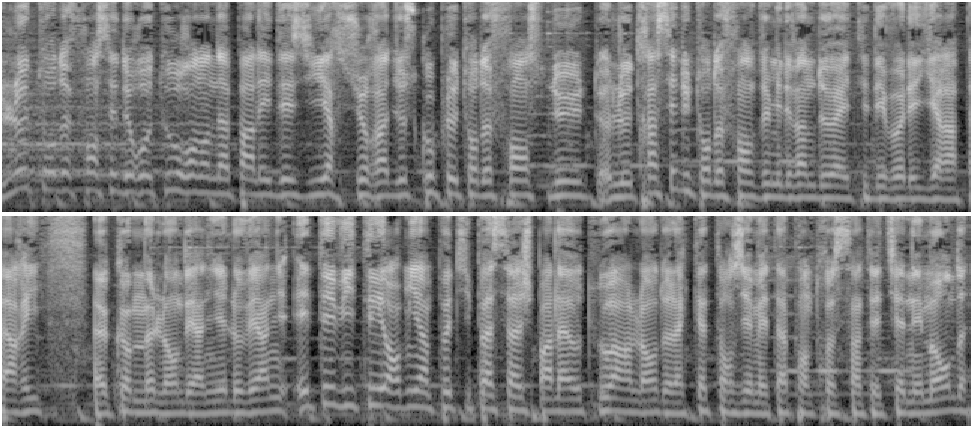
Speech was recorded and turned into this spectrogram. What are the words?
Le Tour de France est de retour. On en a parlé dès hier sur Radio Scoop. Le Tour de France le tracé du Tour de France 2022 a été dévoilé hier à Paris. Euh, comme l'an dernier, l'Auvergne est évité, hormis un petit passage par la Haute-Loire lors de la 14e étape entre Saint-Etienne et Mende.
